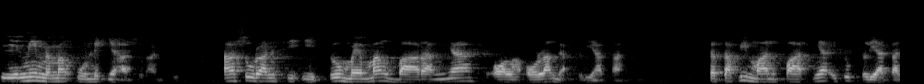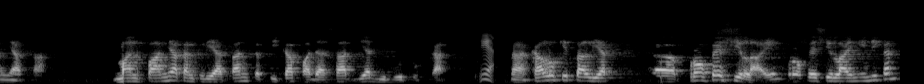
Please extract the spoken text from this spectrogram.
ini memang uniknya asuransi. Asuransi itu memang barangnya seolah-olah nggak kelihatan. Tetapi manfaatnya itu kelihatan nyata. Manfaatnya akan kelihatan ketika pada saat dia dibutuhkan. Iya. Nah, kalau kita lihat eh, profesi lain, profesi lain ini kan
